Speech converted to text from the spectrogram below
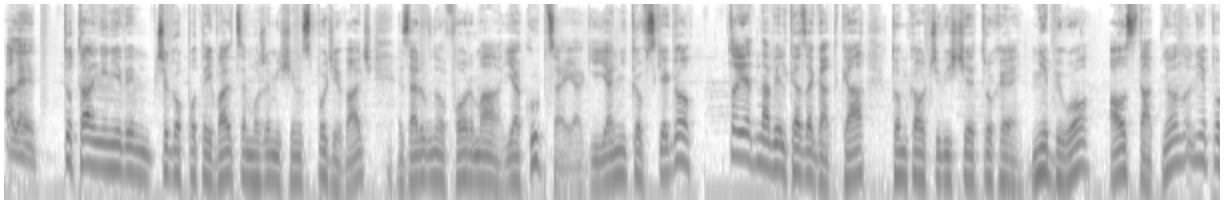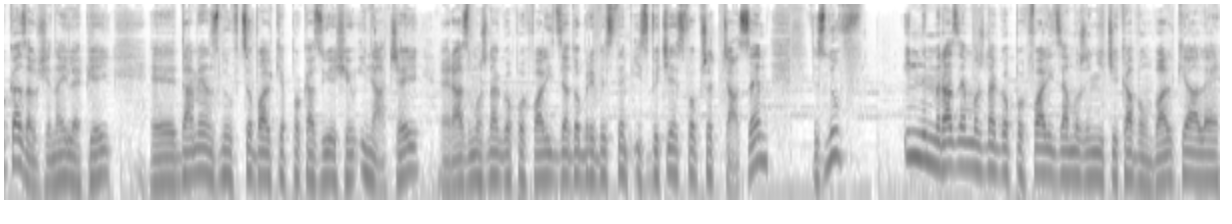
ale totalnie nie wiem, czego po tej walce możemy się spodziewać. Zarówno forma Jakubca, jak i Janikowskiego to jedna wielka zagadka. Tomka oczywiście trochę nie było, a ostatnio no nie pokazał się najlepiej. E, Damian znów co walkę pokazuje się inaczej. Raz można go pochwalić za dobry występ i zwycięstwo przed czasem. Znów Innym razem można go pochwalić za może nieciekawą walkę, ale e,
